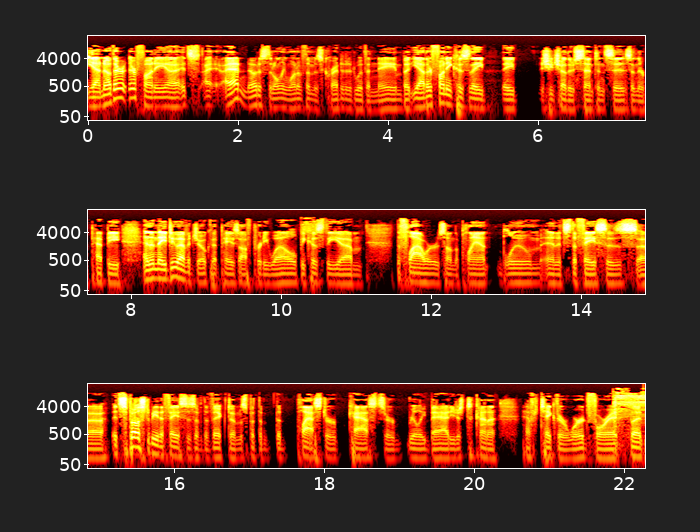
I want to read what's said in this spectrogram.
yeah, no, they're they're funny. Uh, it's I, I hadn't noticed that only one of them is credited with a name, but yeah, they're funny because they they finish each other's sentences and they're peppy, and then they do have a joke that pays off pretty well because the um, the flowers on the plant bloom and it's the faces. Uh, it's supposed to be the faces of the victims, but the the plaster casts are really bad. You just kind of have to take their word for it, but.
